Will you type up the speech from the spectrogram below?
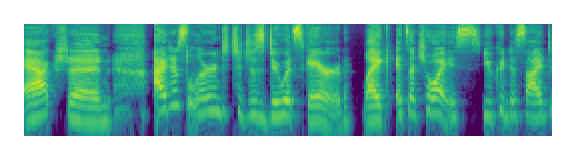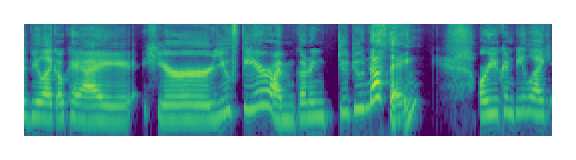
action, I just learned to just do it scared. Like it's a choice. You can decide to be like, okay, I hear you fear. I'm going to do nothing. Or you can be like,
